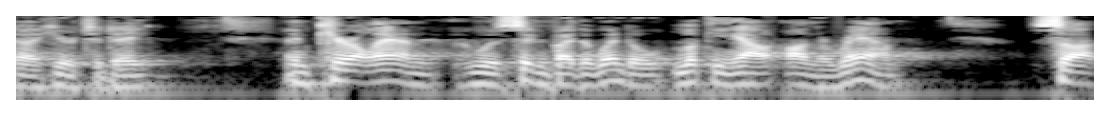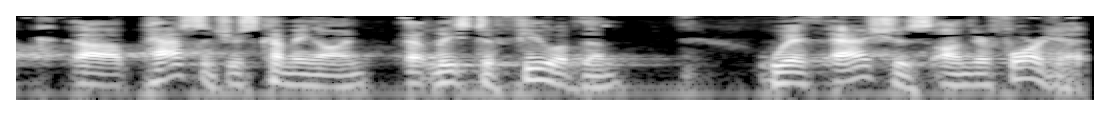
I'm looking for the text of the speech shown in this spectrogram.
uh, here today. And Carol Ann, who was sitting by the window looking out on the ramp, saw uh, passengers coming on, at least a few of them, with ashes on their forehead.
